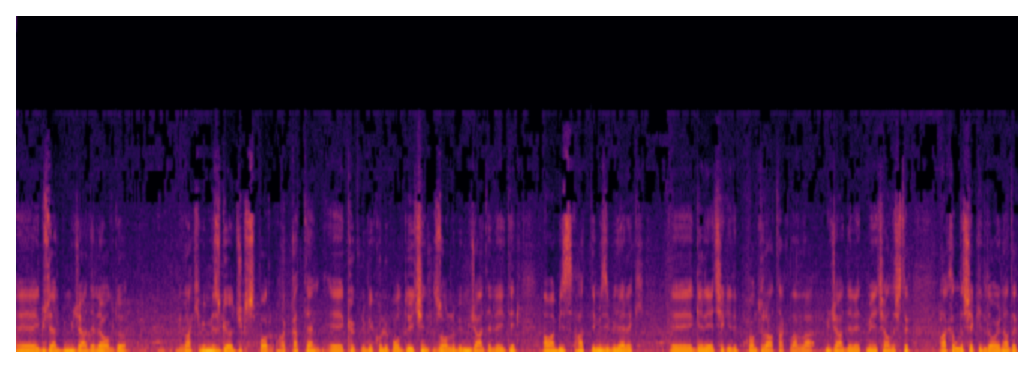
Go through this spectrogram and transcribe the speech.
Ee, güzel bir mücadele oldu. Rakibimiz Gölcük Spor hakikaten e, köklü bir kulüp olduğu için zorlu bir mücadeleydi. Ama biz haddimizi bilerek e, geriye çekilip kontra ataklarla mücadele etmeye çalıştık. Akıllı şekilde oynadık.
